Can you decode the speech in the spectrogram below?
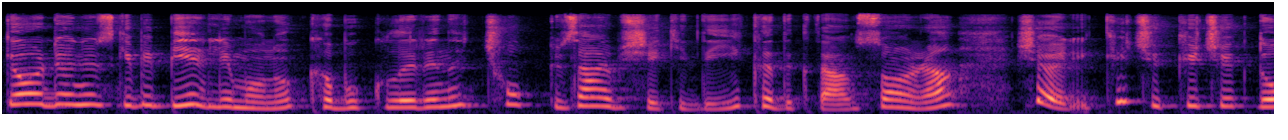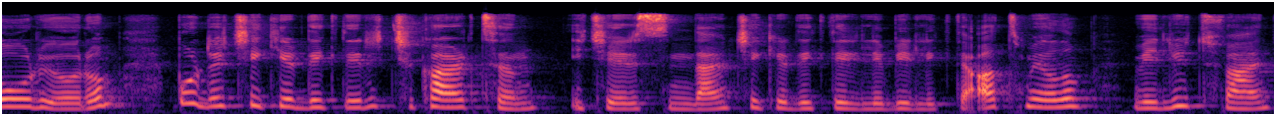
Gördüğünüz gibi bir limonu kabuklarını çok güzel bir şekilde yıkadıktan sonra şöyle küçük küçük doğruyorum. Burada çekirdekleri çıkartın içerisinden. Çekirdekleriyle birlikte atmayalım ve lütfen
